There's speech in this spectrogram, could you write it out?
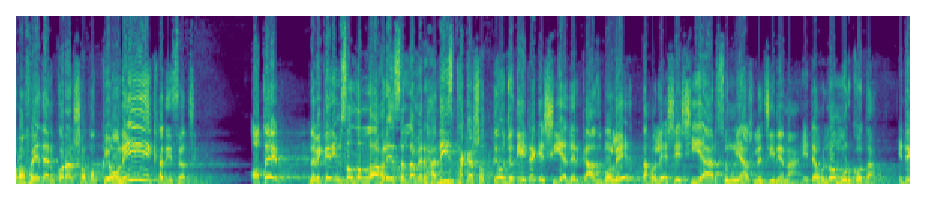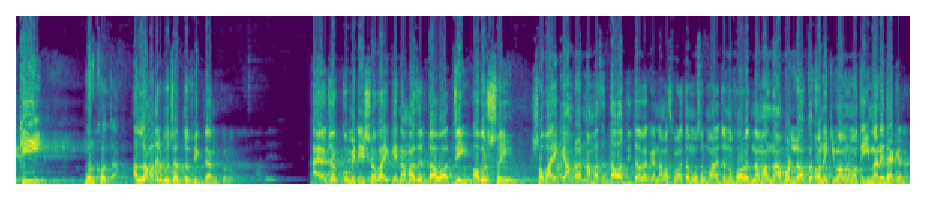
রফেদান করার সপক্ষে অনেক হাদিস আছে। অতএব নবী করিম সাল্লামের হাদিস থাকা সত্ত্বেও যদি এটাকে শিয়াদের কাজ বলে, তাহলে সে শিয়া আর সুন্নি আসলে চিনে না। এটা হলো মূর্খতা। এটা কি? মূর্খতা। আল্লাহ আমাদের বোঝার তৌফিক দান করুক। আয়োজক কমিটি সবাইকে নামাজের দাওয়াত। জি, অবশ্যই সবাইকে আমরা নামাজের দাওয়াত দিতে হবে? নামাজ পড়া তো মুসলমানের জন্য ফরজ। নামাজ না পড়লে অনেক ইমামের মতো ইমানই থাকে না।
